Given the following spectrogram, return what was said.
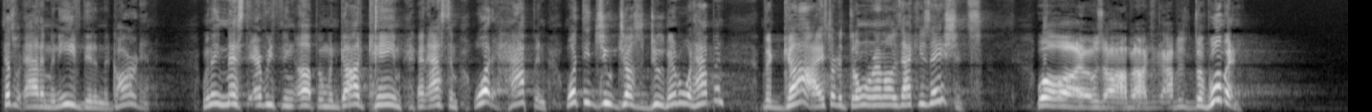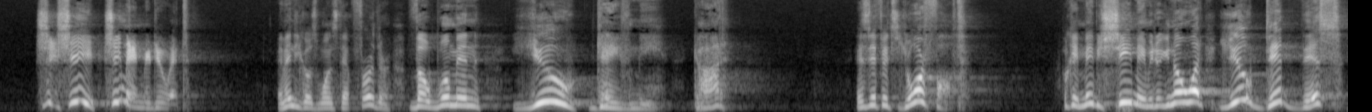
That's what Adam and Eve did in the garden. When they messed everything up, and when God came and asked them, What happened? What did you just do? Remember what happened? The guy started throwing around all these accusations. Well, uh, it was uh, the woman. She, she, she made me do it. And then he goes one step further. The woman you gave me, God. As if it's your fault. Okay, maybe she made me do it. You know what? You did this.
